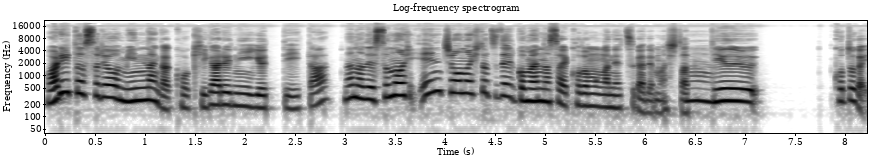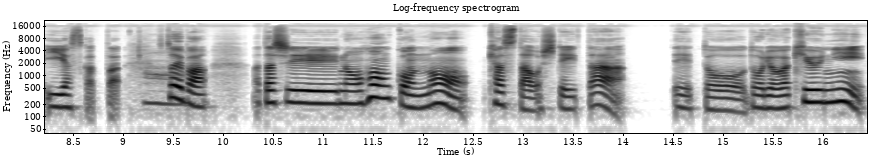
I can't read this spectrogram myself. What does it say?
割とそれをみんながこう気軽に言っていた。なのでその延長の一つで「ごめんなさい子供が熱が出ました」っていうことが言いやすかった。例えば私の香港のキャスターをしていた、えー、と同僚が急に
